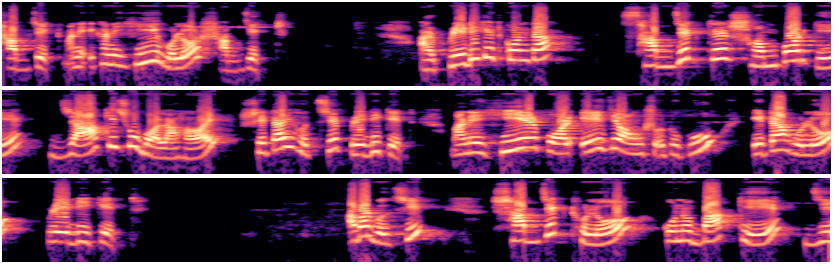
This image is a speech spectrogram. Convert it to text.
সাবজেক্ট মানে এখানে হি হলো সাবজেক্ট আর প্রেডিকেট কোনটা? সাবজেক্টের সম্পর্কে যা কিছু বলা হয়, সেটাই হচ্ছে প্রেডিকেট মানে হি এর পর এই যে অংশটুকু, এটা হলো প্রেডিকেট আবার বলছি সাবজেক্ট হলো কোনো বাক্যে যে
